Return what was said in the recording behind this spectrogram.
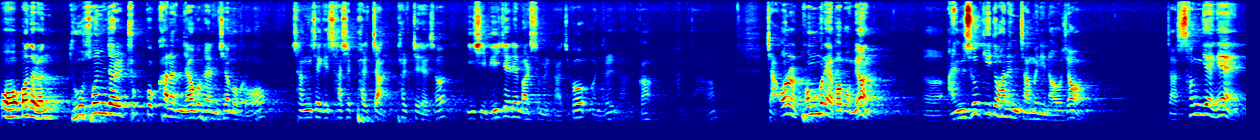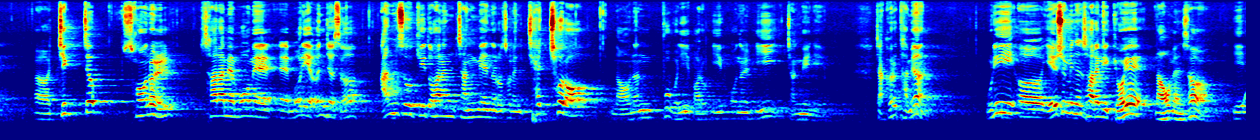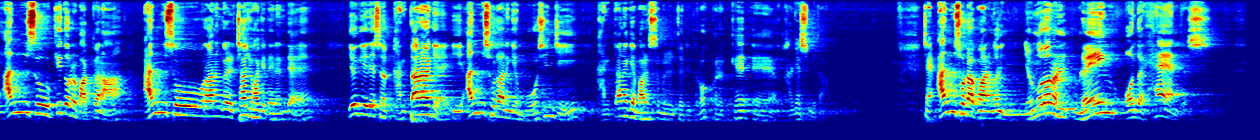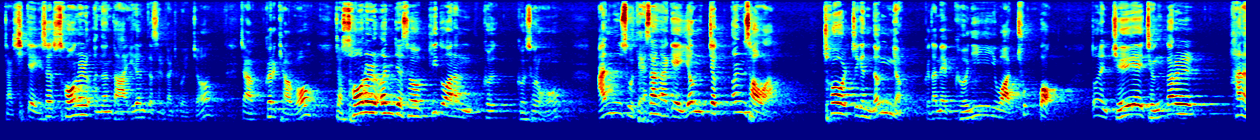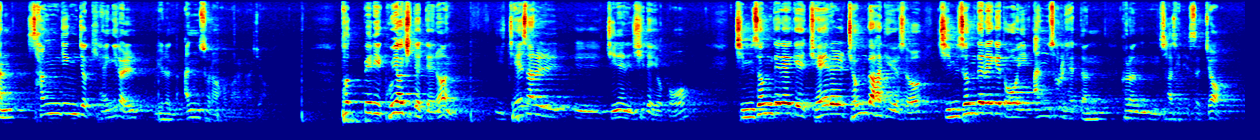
어, 오늘은 두 손자를 축복하는 야곱이라는 제목으로 창세기 48장 8절에서 22절의 말씀을 가지고 오늘 나눌까 합니다. 자, 오늘 본문에 봐보면 어, 안수 기도하는 장면이 나오죠. 자, 성경에 어, 직접 손을 사람의 몸에 머리에 얹어서 안수 기도하는 장면으로서는 최초로 나오는 부분이 바로 이 오늘 이 장면이에요. 자, 그렇다면 우리 어, 예수 믿는 사람이 교회 나오면서 이 안수 기도를 받거나 안수라는 걸 자주 하게 되는데 여기에 대해서 간단하게 이 안수라는 게 무엇인지 간단하게 말씀을 드리도록 그렇게 에, 하겠습니다. 자, 안수라고 하는 것은 영어로는 laying on the hands. 자, 쉽게 얘기해서 손을 얹는다 이런 뜻을 가지고 있죠. 자, 그렇게 하고 자, 손을 얹어서 기도하는 그, 것으로 안수 대상에게 영적 은사와 초월적인 능력, 그 다음에 건의와 축복 또는 죄의 증가를 하는 상징적 행위를 우리는 안수라고 말을 하죠. 특별히 구약시대 때는 이 제사를 지내는 시대였고 짐승들에게 죄를 증가하기 위해서 짐승들에게도 이 안수를 했던 그런 사실이 있었죠.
